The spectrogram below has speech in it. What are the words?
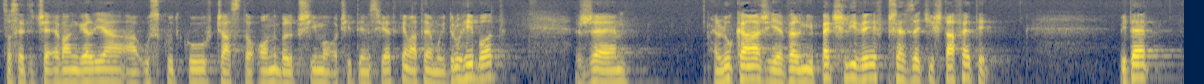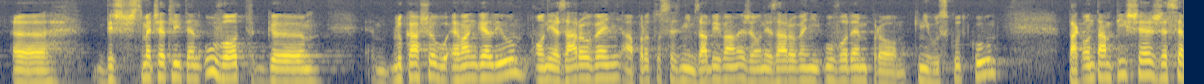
co se týče evangelia a u skutků, často on byl přímo očitým svědkem. A to je můj druhý bod, že Lukáš je velmi pečlivý v převzetí štafety. Víte, eh, když jsme četli ten úvod k Lukášovu evangeliu, on je zároveň, a proto se s ním zabýváme, že on je zároveň úvodem pro knihu skutků, tak on tam píše, že se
